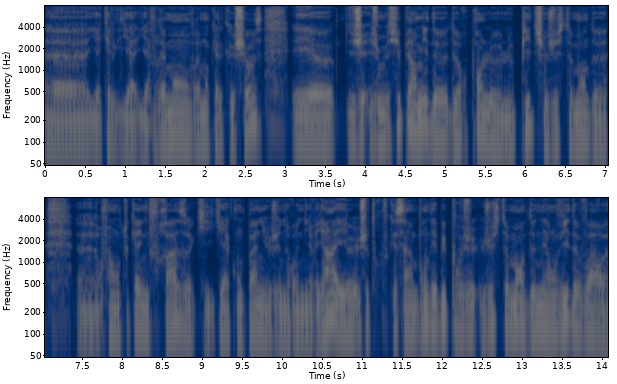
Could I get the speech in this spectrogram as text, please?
Euh, il y a il vraiment vraiment quelque chose. Et euh, je, je me suis permis de, de reprendre le, le pitch justement de, euh, enfin en tout cas une phrase qui, qui accompagne Je ne renie rien. Et euh, je trouve que c'est un bon début pour ju- justement donner envie de voir, euh,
